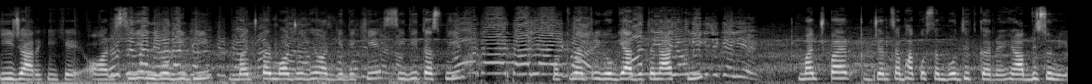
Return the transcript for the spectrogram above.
की जा रही है और सीएम योगी भी मंच पर मौजूद हैं और ये देखिए सीधी तस्वीर मुख्यमंत्री योगी आदित्यनाथ की मंच पर जनसभा को संबोधित कर रहे हैं आप भी सुनिए।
